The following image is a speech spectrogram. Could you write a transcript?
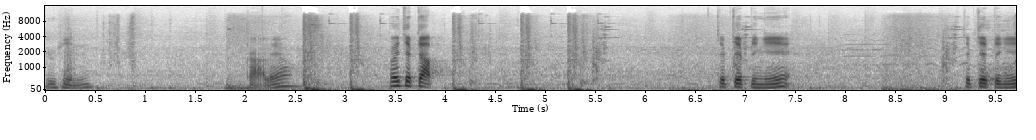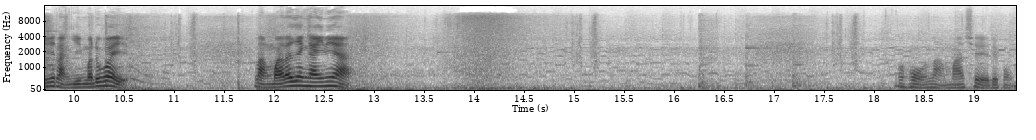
อยู่หิน กะแล้ว เฮ้ย เจ็บจัด เจ็บเจ็บอย่างนี้ เจ็บเจ็บอย่างนี้หลังยิงมาด้วย หลังมาได้ยังไงเนี่ยโอ้โห หลังมาเฉยเลยผม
